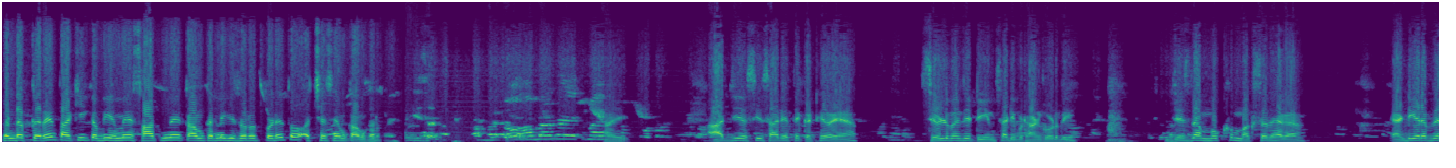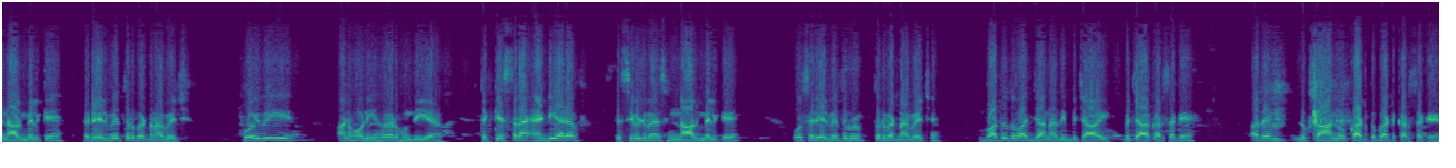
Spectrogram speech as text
कंडक्ट करें ताकि कभी हमें साथ में काम करने की जरूरत पड़े तो अच्छे से हम काम कर पाए ਹਾਂਜੀ ਅੱਜ ਹੀ ਅਸੀਂ ਸਾਰੇ ਇੱਥੇ ਇਕੱਠੇ ਹੋਏ ਆ ਸਿਵਲ ਡਿਫੈਂਸ ਦੀ ਟੀਮ ਸਾਡੀ ਪਠਾਨਕੋਟ ਦੀ ਜਿਸ ਦਾ ਮੁੱਖ ਮਕਸਦ ਹੈਗਾ ਐਨਡੀਆਰਐਫ ਦੇ ਨਾਲ ਮਿਲ ਕੇ ਰੇਲਵੇ ਦੁਰਘਟਨਾ ਵਿੱਚ ਕੋਈ ਵੀ ਅਨਹੋਣੀ ਹੋਰ ਹੁੰਦੀ ਹੈ ਤੇ ਕਿਸ ਤਰ੍ਹਾਂ ਐਨਡੀਆਰਐਫ ਤੇ ਸਿਵਲ ਡਿਫੈਂਸ ਨਾਲ ਮਿਲ ਕੇ ਉਸ ਰੇਲਵੇ ਦੁਰ- ਦੁਰਘਟਨਾ ਵਿੱਚ ਵੱਧ ਤੋਂ ਵੱਧ ਜਾਨਾਂ ਦੀ ਬਚਾਅ ਬਚਾਅ ਕਰ ਸਕੇ ਅਤੇ ਨੁਕਸਾਨ ਨੂੰ ਘੱਟ ਤੋਂ ਘੱਟ ਕਰ ਸਕੇ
